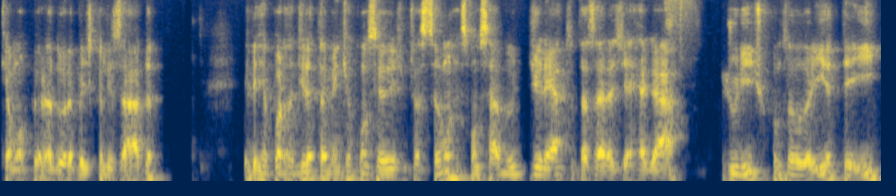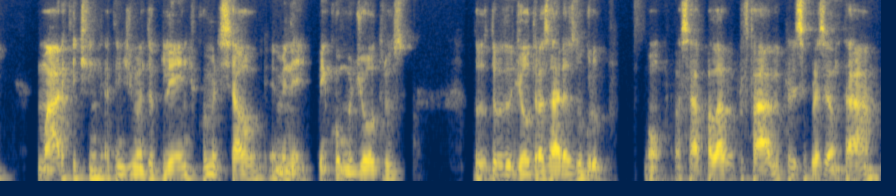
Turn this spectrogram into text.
que é uma operadora verticalizada. Ele reporta diretamente ao conselho de administração, responsável direto das áreas de RH, jurídico, controladoria, TI, marketing, atendimento ao cliente, comercial, M&A, bem como de outros de outras áreas do grupo. Bom, vou passar a palavra para o Fábio para ele se apresentar,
